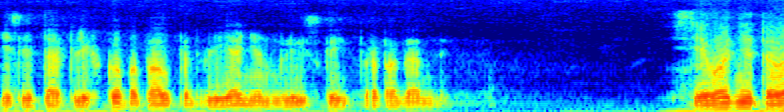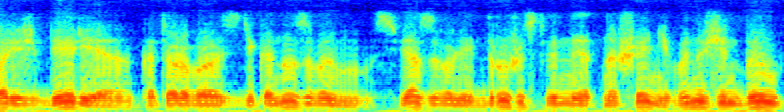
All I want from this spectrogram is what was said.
если так легко попал под влияние английской пропаганды. Сегодня товарищ Берия, которого с Деканозовым связывали дружественные отношения, вынужден был,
